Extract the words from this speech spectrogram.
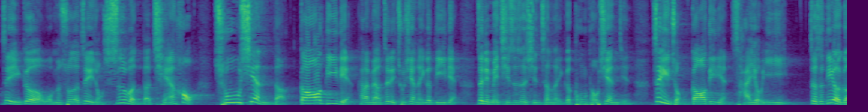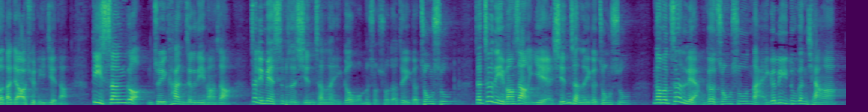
这一个我们说的这种失稳的前后出现的高低点，看到没有？这里出现了一个低点，这里面其实是形成了一个空头陷阱，这种高低点才有意义。这是第二个大家要去理解的。第三个，你注意看这个地方上，这里面是不是形成了一个我们所说的这个中枢？在这个地方上也形成了一个中枢。那么这两个中枢哪一个力度更强啊？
